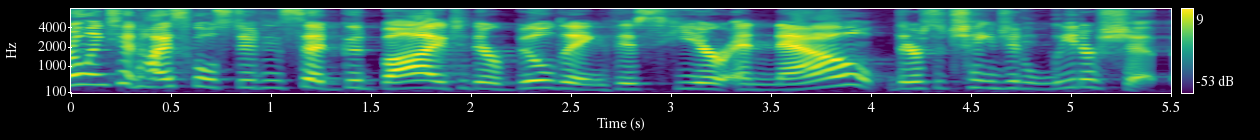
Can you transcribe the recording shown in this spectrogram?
Burlington High School students said goodbye to their building this year, and now there's a change in leadership.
